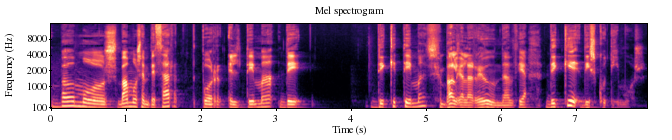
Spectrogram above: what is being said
Vamos, vamos a empezar por el tema de de qué temas, valga la redundancia, de qué discutimos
